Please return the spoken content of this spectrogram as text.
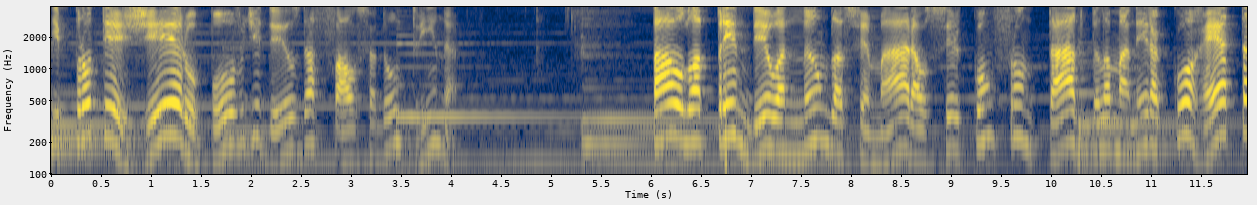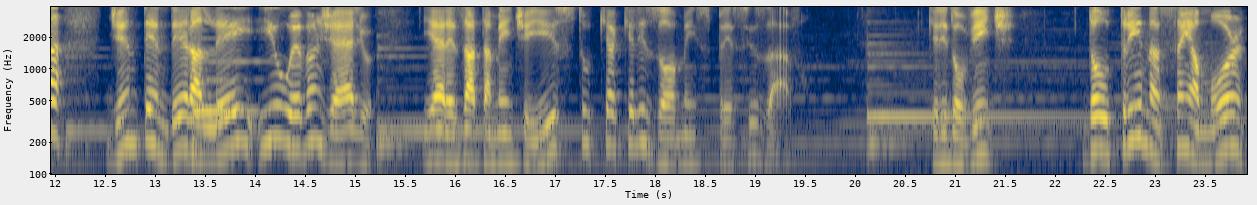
e proteger o povo de Deus da falsa doutrina. Paulo aprendeu a não blasfemar ao ser confrontado pela maneira correta de entender a lei e o evangelho, e era exatamente isto que aqueles homens precisavam. Querido ouvinte, doutrina sem amor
